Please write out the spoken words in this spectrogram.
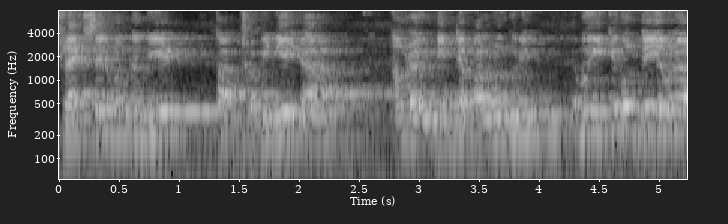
ফ্ল্যাক্সের মধ্য দিয়ে তার ছবি দিয়ে এটা আমরা ওই দিনটা পালন করি এবং ইতিমধ্যেই আমরা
